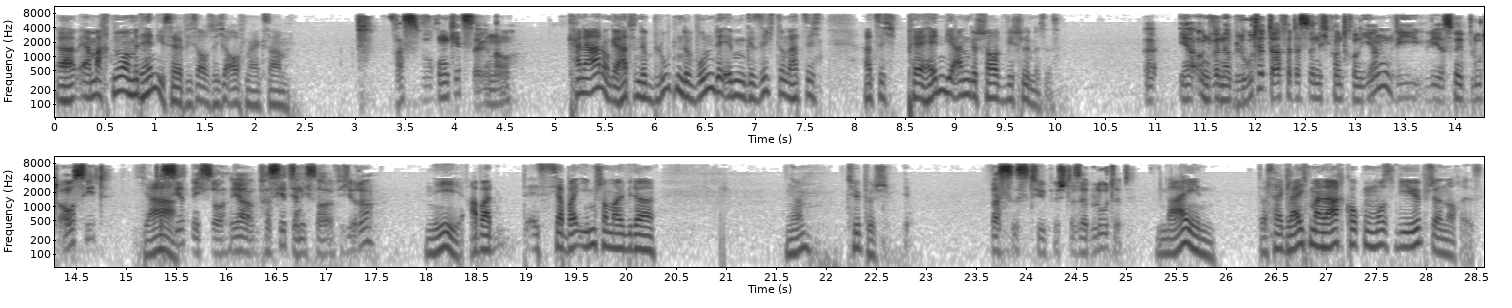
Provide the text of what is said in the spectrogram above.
Äh, er macht nur noch mit Handy-Selfies auf sich aufmerksam. Was? Worum geht's da genau? Keine Ahnung. Er hatte eine blutende Wunde im Gesicht und hat sich hat sich per Handy angeschaut, wie schlimm es ist. Äh, ja, und wenn er blutet, darf er das dann nicht kontrollieren, wie wie es mit Blut aussieht? Ja. Passiert nicht so. Ja, passiert ja nicht so häufig, oder? Nee, aber es ist ja bei ihm schon mal wieder ne, typisch. Was ist typisch, dass er blutet? Nein, dass er gleich mal nachgucken muss, wie hübsch er noch ist.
